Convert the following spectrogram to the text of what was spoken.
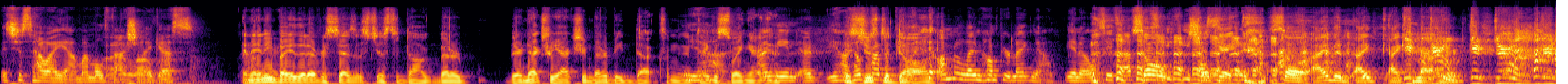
it's just how I am. I'm old fashioned, I, love guess. and anybody that ever says it's just a dog better, their next reaction better be ducks. I'm going to take a swing at I you. I mean, uh, yeah, It's he'll just a dog. I'm gonna let him hump your leg now. You know, see if that's So okay, so I've been I I come out here. Get down, get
